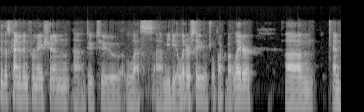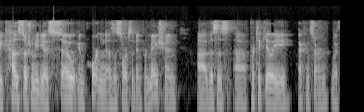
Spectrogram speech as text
to this kind of information uh, due to less uh, media literacy, which we'll talk about later. Um, and because social media is so important as a source of information, uh, this is uh, particularly a concern with,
